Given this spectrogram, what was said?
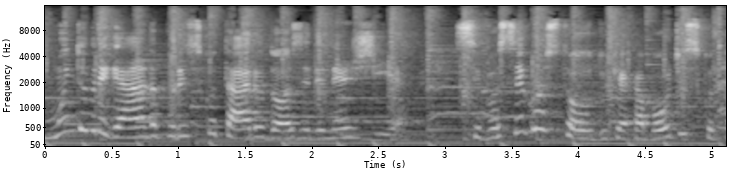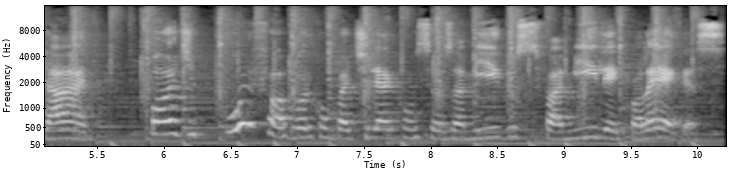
Muito obrigada por escutar o Dose de Energia. Se você gostou do que acabou de escutar, pode, por favor, compartilhar com seus amigos, família e colegas?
